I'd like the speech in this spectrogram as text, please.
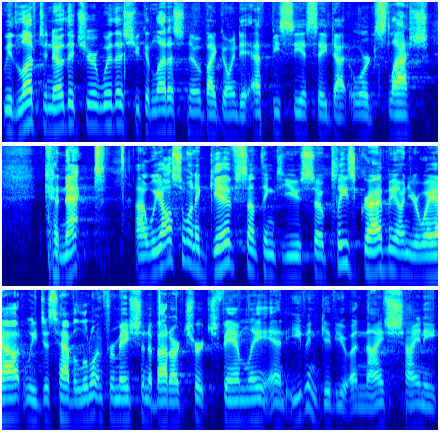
We'd love to know that you're with us. You can let us know by going to fbcsa.org slash connect. Uh, we also want to give something to you, so please grab me on your way out. We just have a little information about our church family and even give you a nice, shiny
